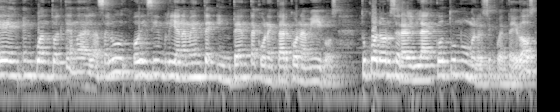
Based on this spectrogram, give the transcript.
En, en, cuanto al tema de la salud, hoy simple y llanamente intenta conectar con amigos. Tu color será el blanco, tu número es 52.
